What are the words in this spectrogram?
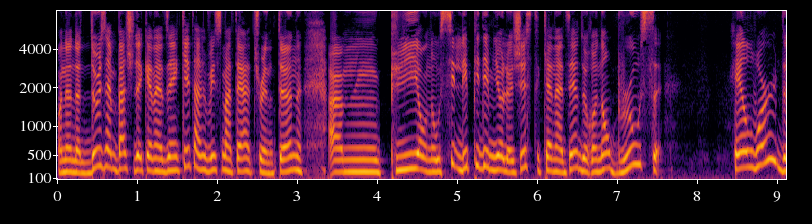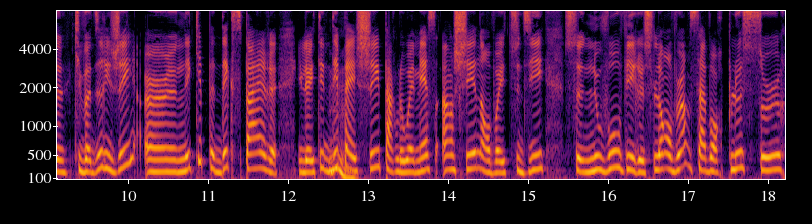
On a notre deuxième batch de Canadiens qui est arrivé ce matin à Trenton. Euh, puis on a aussi l'épidémiologiste canadien de renom Bruce Hailward, qui va diriger une équipe d'experts. Il a été hmm. dépêché par l'OMS en Chine. On va étudier ce nouveau virus-là. On veut en savoir plus sur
